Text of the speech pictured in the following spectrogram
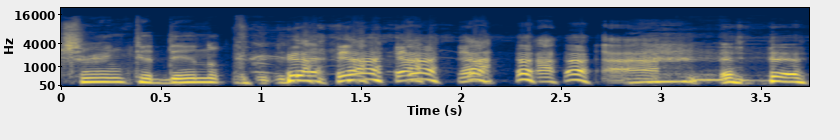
Trinkadent.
